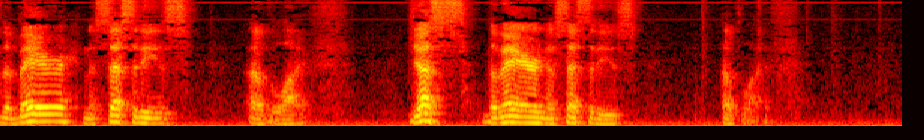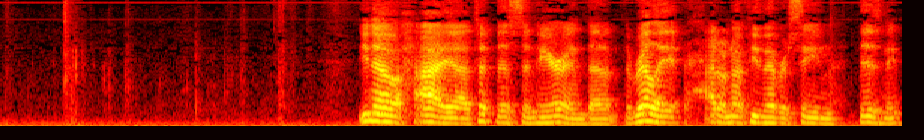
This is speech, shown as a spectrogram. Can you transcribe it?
the bare necessities of life. Just the bare necessities of life. You know, I uh, took this in here, and uh, really, I don't know if you've ever seen Disney,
